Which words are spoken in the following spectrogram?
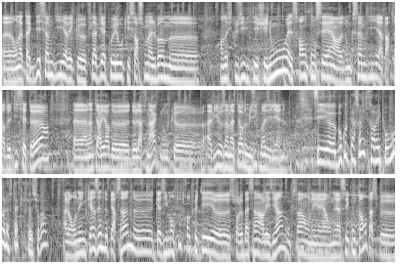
Euh, on attaque dès samedi avec euh, Flavia Coelho qui sort son album euh, en exclusivité chez nous. Elle sera en concert donc samedi à partir de 17h à l'intérieur de, la FNAC, donc avis aux amateurs de musique brésilienne. C'est beaucoup de personnes qui travaillent pour vous à la FNAC sur Arles? Alors on est une quinzaine de personnes, quasiment toutes recrutées sur le bassin arlésien, donc ça on est, on est assez content parce que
